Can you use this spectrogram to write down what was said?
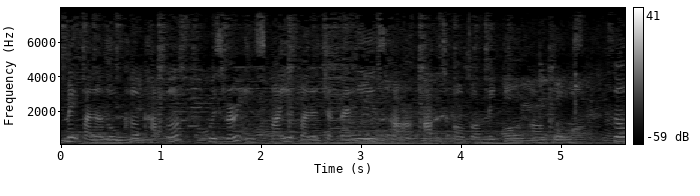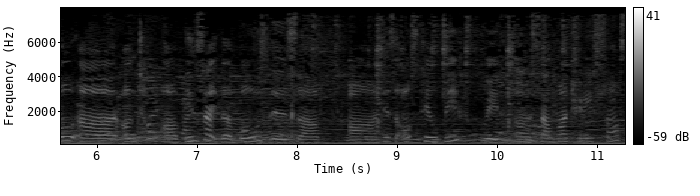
made by the local couple who is very inspired by the Japanese uh, art of uh, making uh, bowls. So uh, on top of inside the bowls is uh, uh, this oxtail beef with uh, sambal chili sauce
